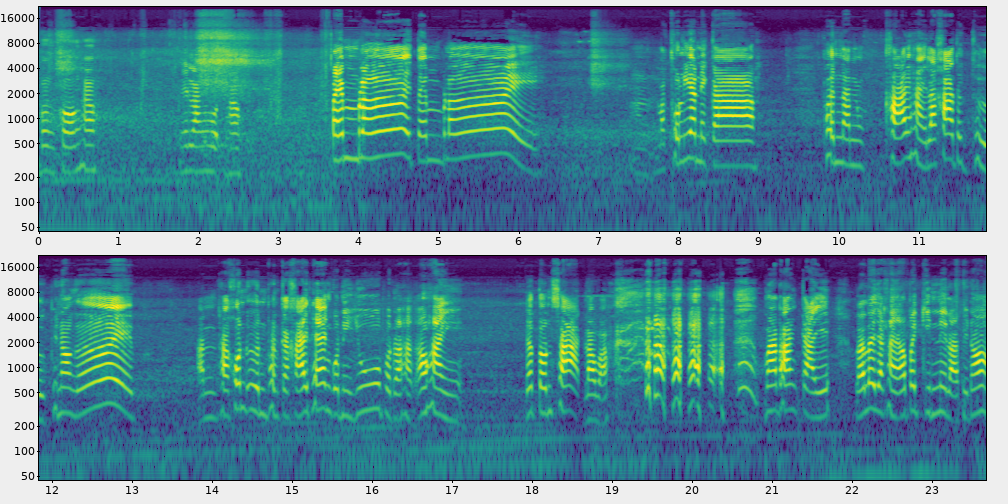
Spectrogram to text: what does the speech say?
เบิ่งของเฮาในรังรถเฮาเต็มเลย เต็มเลยมักโทเรียนในกา เพิ่นนั่นขายให้ราคาถึกๆ พี่น้องเอ้ย อันถ้าคนอื่นเพิ่นก็ขายแพงกว่านี้อยู่เพิ่นว่าหักเอาให้เดี๋ยวต้นซาดเราอะมาทางไกลแล้วเลยอยากให้เอาไปกินนี่ละพี่น้อง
